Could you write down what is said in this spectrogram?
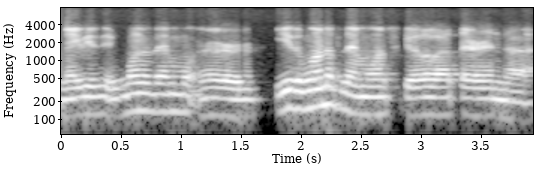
maybe one of them or either one of them wants to go out there and, uh,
